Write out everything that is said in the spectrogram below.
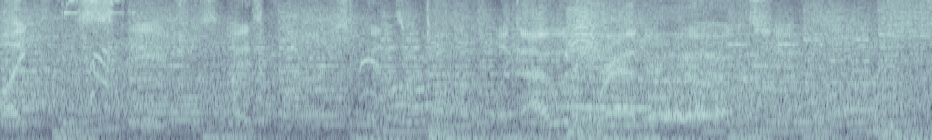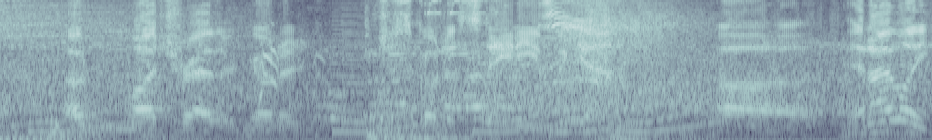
like the stage as Ice Climbers against much rather go to just go to Stadium again. Uh, and I like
